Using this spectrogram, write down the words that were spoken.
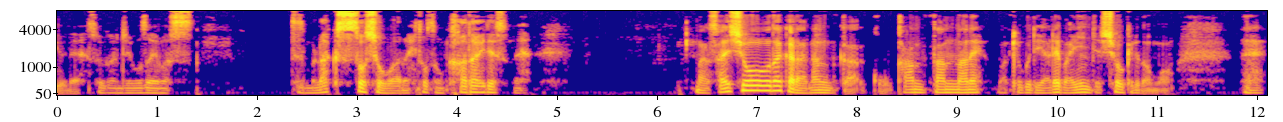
いうね、そういう感じでございます。ラクス訴訟はね、一つの課題ですね。まあ最初だからなんかこう簡単なね、まあ、曲でやればいいんでしょうけれども、ね、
